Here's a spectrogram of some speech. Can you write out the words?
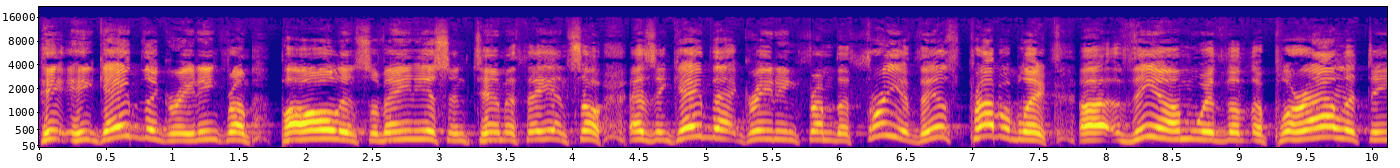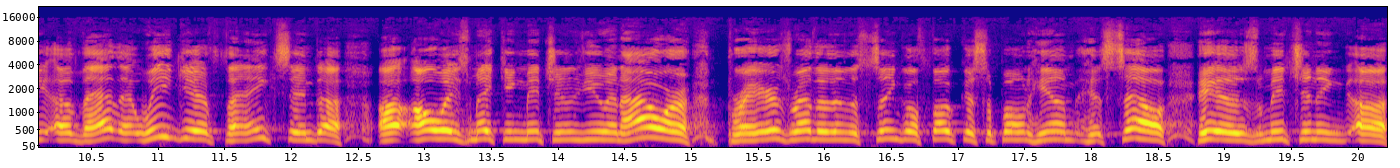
he, he gave the greeting from Paul and Silvanus and Timothy. And so, as he gave that greeting from the three of them, probably uh, them with the, the, plurality of that, that we give thanks and uh, uh, always making mention of you in our prayers rather than the single focus upon him himself. He is mentioning uh,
